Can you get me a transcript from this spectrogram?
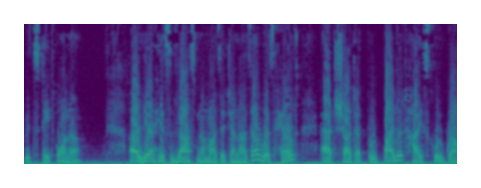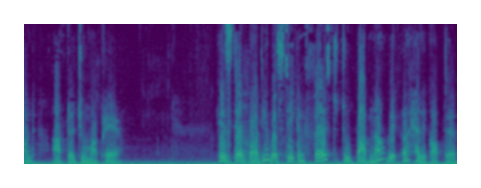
with state honor. Earlier, his last namaz-e-janaza was held at Shahjadpur Pilot High School ground after Juma prayer. His dead body was taken first to Pabna with a helicopter.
